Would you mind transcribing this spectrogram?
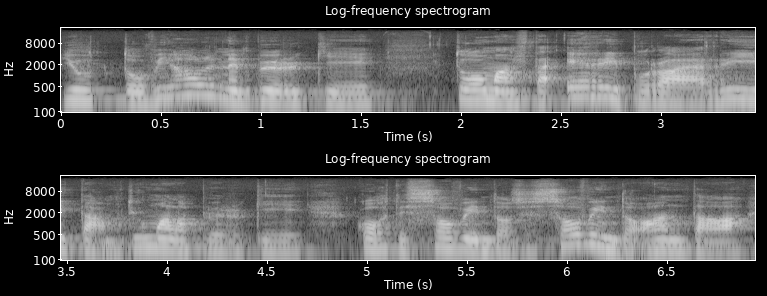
juttu. Vihollinen pyrkii tuomaan sitä eripuraa ja riitaa, mutta Jumala pyrkii kohti sovintoa. Se sovinto antaa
